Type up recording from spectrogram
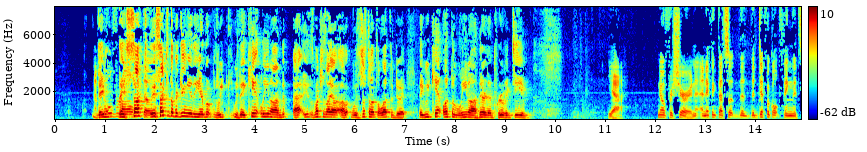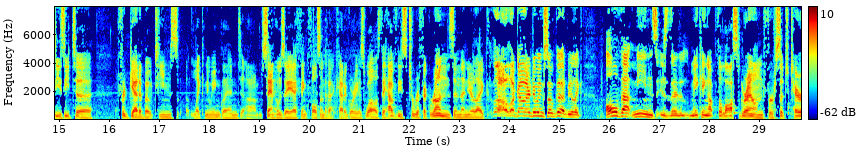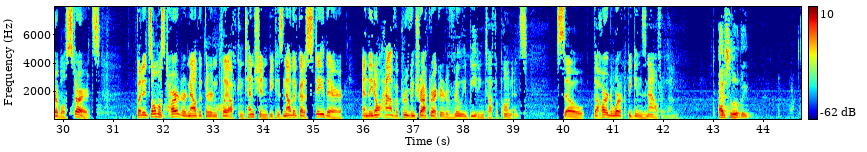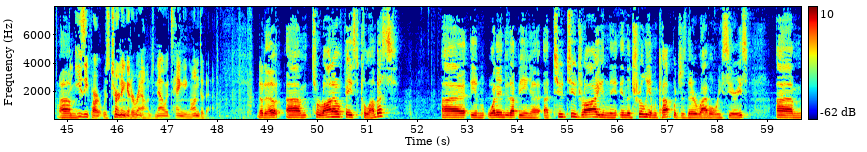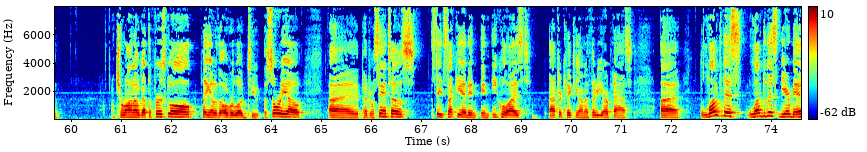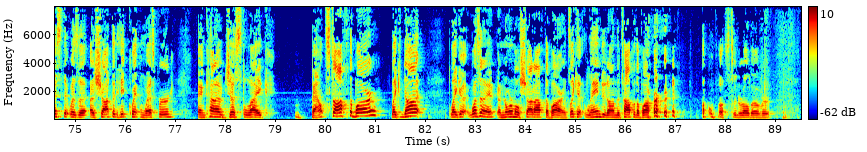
I They mean, they sucked. though- They sucked at the beginning of the year, but we they can't lean on uh, as much as I uh, was just about to let them do it. They, we can't let them lean on they're an improving team. Yeah, no, for sure, and and I think that's a, the the difficult thing that's easy to forget about teams like New England, um, San Jose. I think falls into that category as well. As they have these terrific runs, and then you're like, oh look how they're doing so good. But you're like, all that means is they're making up the lost ground for such terrible starts. But it's almost harder now that they're in playoff contention because now they've got to stay there, and they don't have a proven track record of really beating tough opponents. So the hard work begins now for them. Absolutely. the easy part was turning it around. Now it's hanging on to that. No doubt. Um, Toronto faced Columbus uh, in what ended up being a, a two-two draw in the in the Trillium Cup, which is their rivalry series. Um, Toronto got the first goal, playing out of the overload to Osorio. Uh, Pedro Santos stayed stuck in and, and equalized after connecting on a 30-yard pass. Uh, loved this loved this near miss that was a, a shot that hit Quentin Westberg and kind of just like bounced off the bar like not like it wasn't a, a normal shot off the bar it's like it landed on the top of the bar almost and rolled over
